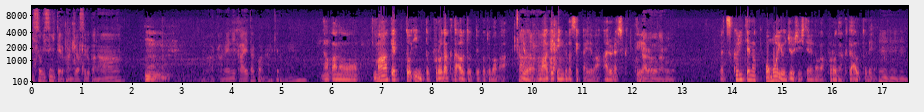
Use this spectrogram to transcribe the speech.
急ぎすぎてる感じはするかな。うん。あ金に変えたくはなるけどね。なんかあの、マーケットインとプロダクトアウトっていう言葉が、あいわゆるマーケティングの世界ではあるらしくて、なるほど、なるほど。作り手の思いを重視してるのがプロダクトアウトで、うん、うん、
